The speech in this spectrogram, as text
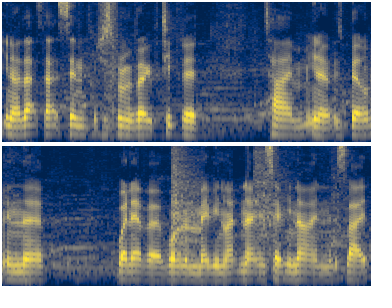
You know, that's that synth which is from a very particular time. You know, it was built in the whenever one of them maybe in like 1979. It's like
